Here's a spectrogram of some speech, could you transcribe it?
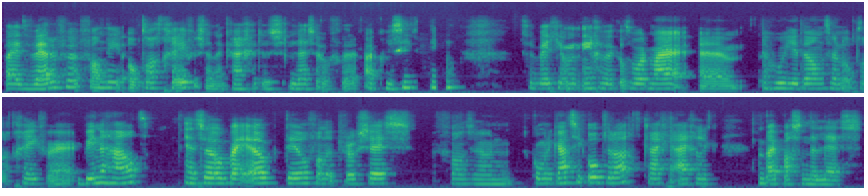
bij het werven van die opdrachtgevers. En dan krijg je dus les over acquisitie. Dat is een beetje een ingewikkeld woord, maar ehm, hoe je dan zo'n opdrachtgever binnenhaalt. En zo bij elk deel van het proces van zo'n communicatieopdracht krijg je eigenlijk een bijpassende les.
